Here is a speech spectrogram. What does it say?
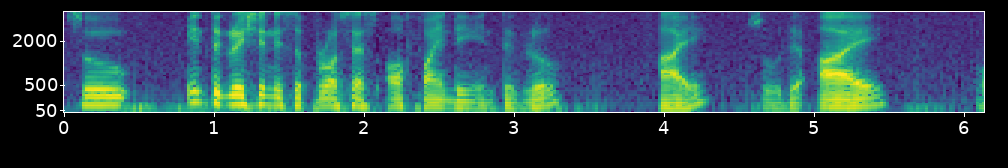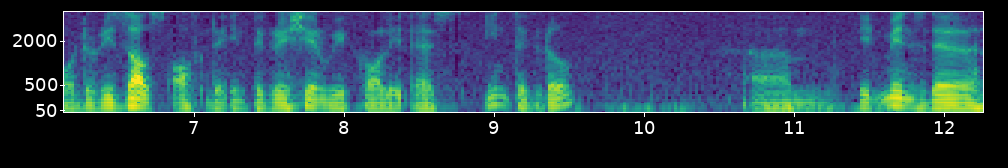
So integration is a process of finding integral i. So the i or the results of the integration we call it as integral. Um, it means the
